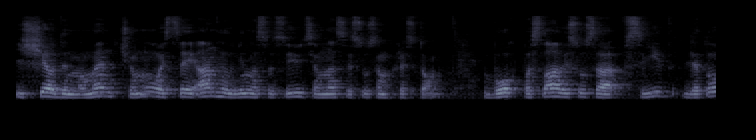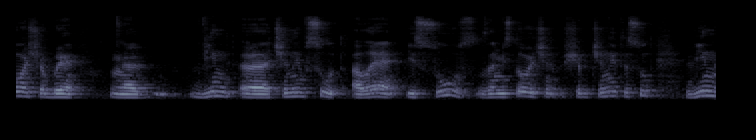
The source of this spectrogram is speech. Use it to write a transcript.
і ще один момент, чому ось цей ангел він асоціюється в нас з Ісусом Христом. Бог послав Ісуса в світ для того, щоб е, Він е, чинив суд. Але Ісус, замість того, щоб чинити суд, Він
